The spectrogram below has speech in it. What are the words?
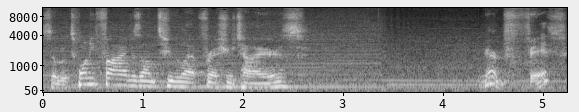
So the 25 is on two lap fresher tires. We're in fifth.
